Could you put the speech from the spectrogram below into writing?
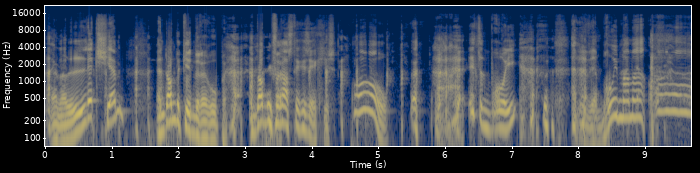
En dan lik jam. En dan de kinderen roepen. En dan die verraste gezichtjes. Oh, Is het broei? hebben we weer broei, mama? Oh.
